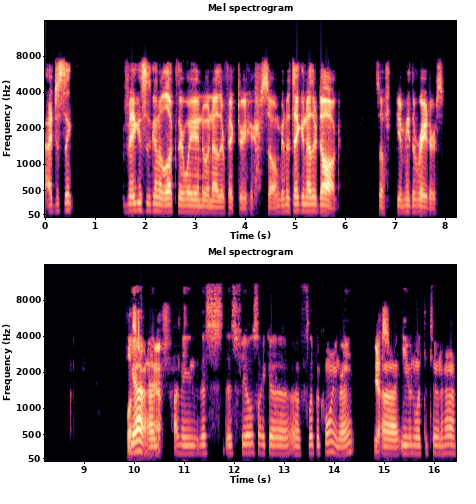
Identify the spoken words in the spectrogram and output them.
I just think Vegas is going to luck their way into another victory here. So I'm going to take another dog. So give me the Raiders. Plus yeah, two and a half. I mean this this feels like a, a flip a coin, right? Yes. Uh, even with the two and a half.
